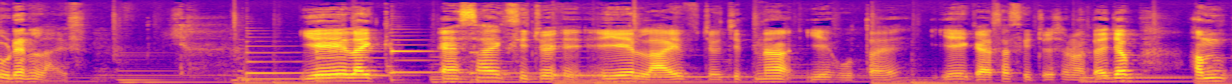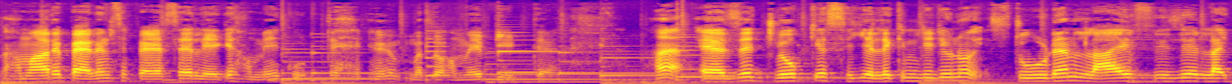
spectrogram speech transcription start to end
स्टूडेंट लाइफ ये लाइक ऐसा एक सिचुए ये लाइफ जो जितना ये होता है, ये एक ऐसा सिचुएशन होता है जब हम, हमारे पेरेंट्स से पैसे लेके हमें कूटते हैं मतलब हमें पीटते हैं। हाँ एज ए जोक क्या सही है, लेकिन you know student life is a like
